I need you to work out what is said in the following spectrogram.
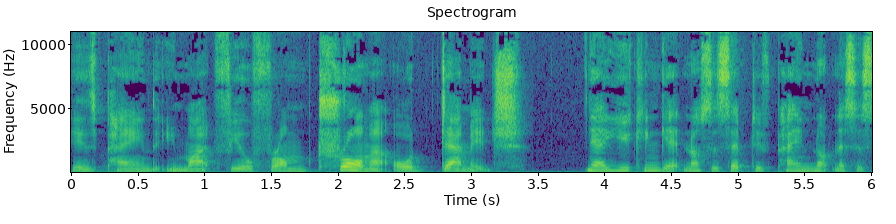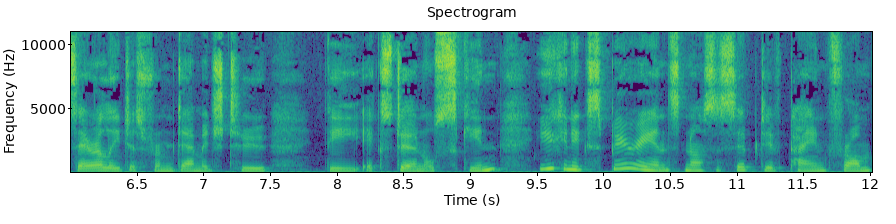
is pain that you might feel from trauma or damage. Now, you can get nociceptive pain not necessarily just from damage to the external skin, you can experience nociceptive pain from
